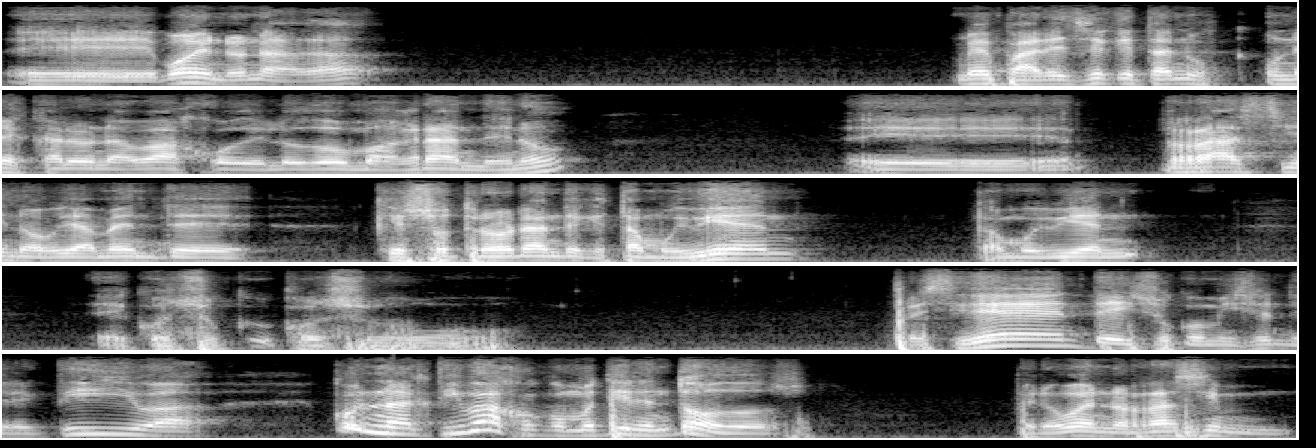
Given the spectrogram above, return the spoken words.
eh, bueno, nada. Me parece que están un escalón abajo de los dos más grandes, ¿no? Eh, Racing, obviamente, que es otro grande que está muy bien, está muy bien eh, con, su, con su presidente y su comisión directiva, con un altibajo como tienen todos. Pero bueno, Racing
